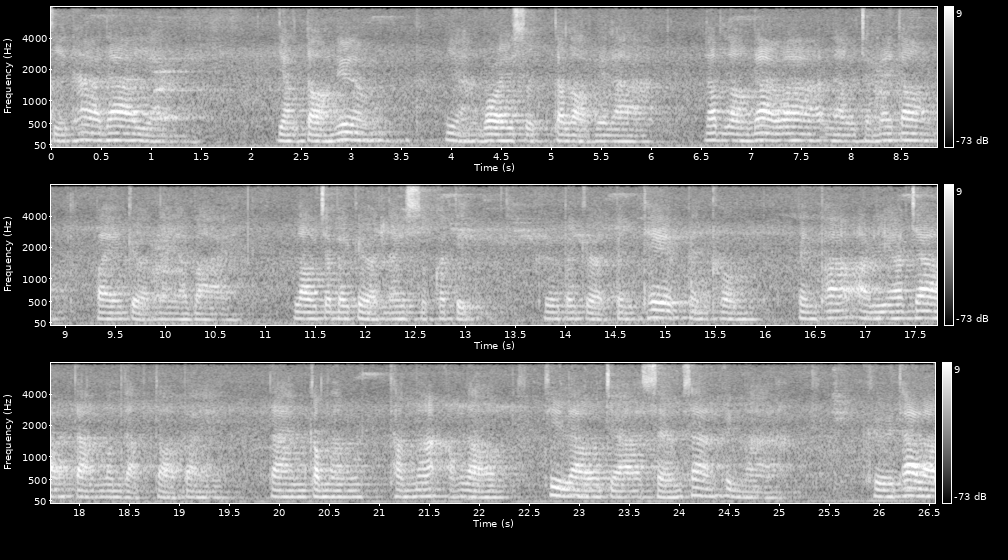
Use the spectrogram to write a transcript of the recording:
ศีลห้าได้อย่างอย่างต่อเนื่องอย่างบริสุทธิ์ตลอดเวลา รับรองได้ว่าเราจะไม่ต้องไปเกิดในอบาย เราจะไปเกิดในสุคติ คือไปเกิดเป็นเทพเป็นพรหมเป็นพระอริยเจ้าตามลำดับต่อไป ตามกำลังธรรมะของเราที่เราจะเสริมสร้างขึ้นมา คือถ้าเรา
